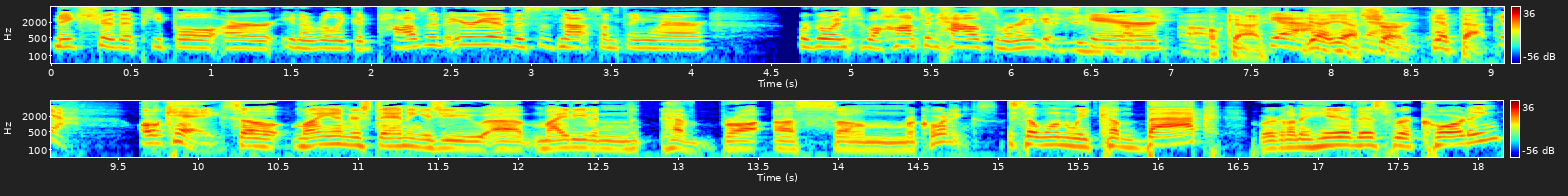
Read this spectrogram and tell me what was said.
make sure that people are in a really good positive area. This is not something where we're going to a haunted house and we're going to get scared. Okay. Yeah. Yeah. Yeah. Yeah. Sure. Get that. Yeah. Okay, so my understanding is you uh, might even have brought us some recordings. So when we come back, we're going to hear this recording,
